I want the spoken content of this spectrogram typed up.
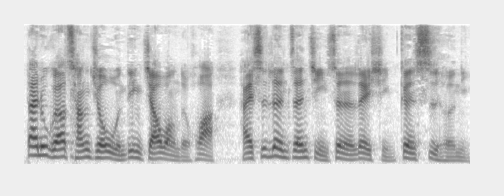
但如果要长久稳定交往的话，还是认真谨慎的类型更适合你。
